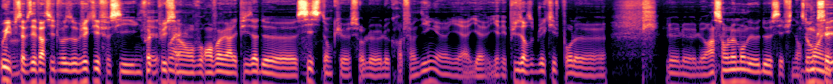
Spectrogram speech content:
Oui, puis ça faisait partie de vos objectifs aussi. Une fois de Euh, plus, ouais. hein, on vous renvoie vers l'épisode euh, 6, donc euh, sur le, le crowdfunding. Il y, avait plusieurs objectifs pour le, le, le- le rassemblement de, de ces financements. Donc c'est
